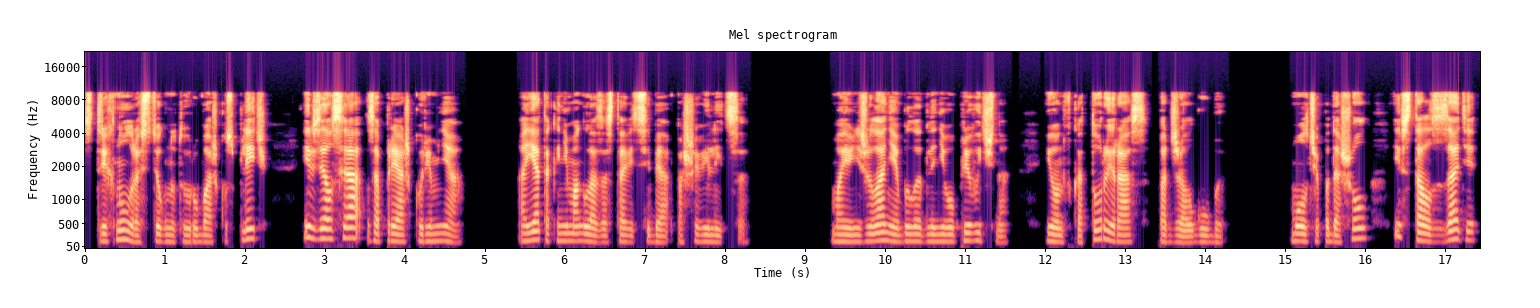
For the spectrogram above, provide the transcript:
Стряхнул расстегнутую рубашку с плеч и взялся за пряжку ремня. А я так и не могла заставить себя пошевелиться. Мое нежелание было для него привычно, и он в который раз поджал губы. Молча подошел и встал сзади,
